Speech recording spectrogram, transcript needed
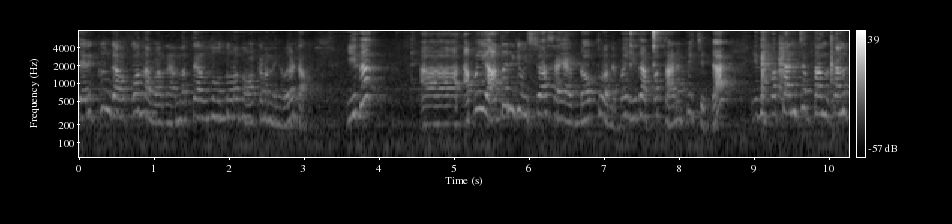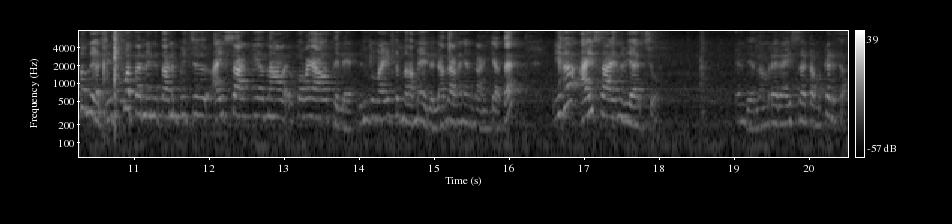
ശരിക്കും കറക്കുമെന്നാ പറഞ്ഞു. അന്നത്തെ അതൊന്നും ഒന്നുകൂടെ നോക്കണം നിങ്ങൾ കേട്ടോ. ഇത് അപ്പൊ അതെനിക്ക് വിശ്വാസമായ. ഡോക്ടർ പറഞ്ഞപ്പോ ഇതപ്പൊ തണുപ്പിച്ചിട്ട് ഇതിപ്പോ തണിച്ച തണു- തണുത്തെന്ന് വിചാരിച്ചു ഇപ്പൊ തന്നെ ഇനി തണുപ്പിച്ച് ഐസാക്കിയ നാളെ കുറെ ആവത്തില്ലേ? എനിക്ക് വൈകിട്ട് സമയമില്ലല്ലോ അതാണ് ഞാൻ കാണിക്കാത്ത. ഇത് ഐസായെന്ന് വിചാരിച്ചു? എന്ത് ചെയ്യാം? നമ്മുടെ ഒരു ഐസായിട്ട് നമുക്ക് എടുക്കാം.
